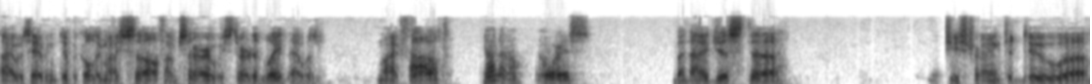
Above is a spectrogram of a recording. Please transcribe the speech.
I was having difficulty myself. I'm sorry we started late. That was my fault. Oh, No, no, no worries. But I just, uh, she's trying to do uh,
